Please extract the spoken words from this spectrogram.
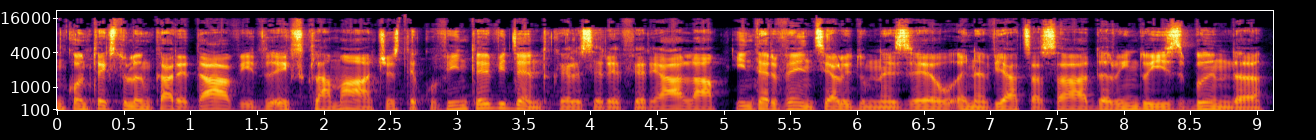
În contextul în care David exclama aceste cuvinte, evident că el se referea la intervenția lui Dumnezeu în viața sa, dăruindu-i izbândă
